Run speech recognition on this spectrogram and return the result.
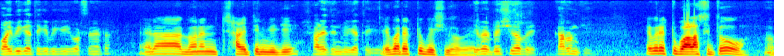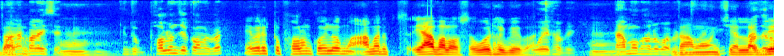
কয় বিঘা থেকে বিক্রি করছেন এটা? এটা ধরেন সাড়ে তিন বিঘে। সাড়ে তিন বিঘা থেকে। এবার একটু বেশি হবে। এবার বেশি হবে? কারণ কি? এবার একটু বাড়াছি তো। বাগান বাড়াইছেন? হ্যাঁ হ্যাঁ। কিন্তু ফলন যে কম এবার? এবার একটু ফলন কহিল আমার ইয়া ভালো আছে ওয়েট হইবে এবার। ওয়েট হবে। হ্যাঁ। দামও ভালো পাবেন। দামও নাকি? ইনশাল্লাহ যে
